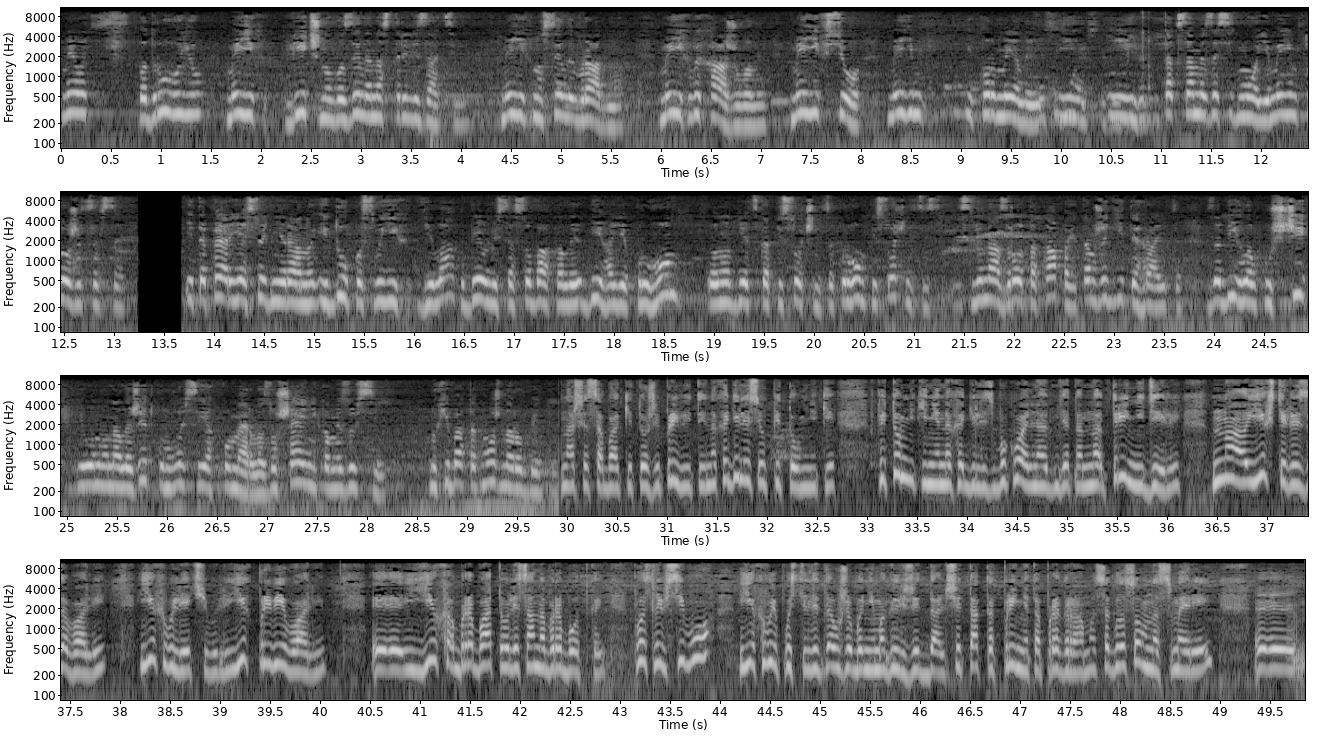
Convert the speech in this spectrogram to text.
Ми от з подругою, ми їх лічно возили на стерилізацію. Ми їх носили в Радно, ми їх вихажували, ми їх все, ми їм і кормили, і, і так само за сідьмої, ми їм теж це все. І тепер я сьогодні рано йду по своїх ділах, дивлюся, собака бігає кругом, воно дитяча пісочниця, кругом пісочниці, слюна з рота капає, там же діти граються. Забігла в кущі, і вон вона лежить в конвульсіях померла, з ошейниками, з усім. Ну хіба так можна робити? Наши собаки тоже привитые, находились в питомнике. В питомнике не находились буквально где-то на три недели, но их стерилизовали, их вылечивали, их прививали, э, их обрабатывали санобработкой. После всего их выпустили для того, чтобы они могли жить дальше, так как принята программа, согласована с мэрией. Э,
